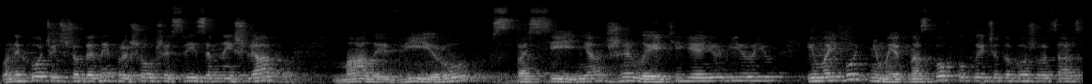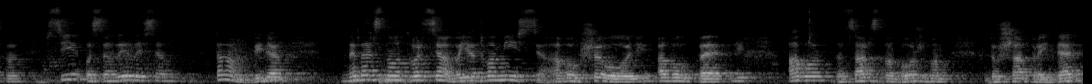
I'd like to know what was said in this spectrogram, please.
Вони хочуть, щоб ми, пройшовши свій земний шлях, мали віру в спасіння, жили тією вірою, і в майбутньому, як нас Бог покличе до Божого царства, всі оселилися там, біля небесного Творця, бо є два місця або в Шеолі, або в пеклі, або до Царства Божого душа прийде,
